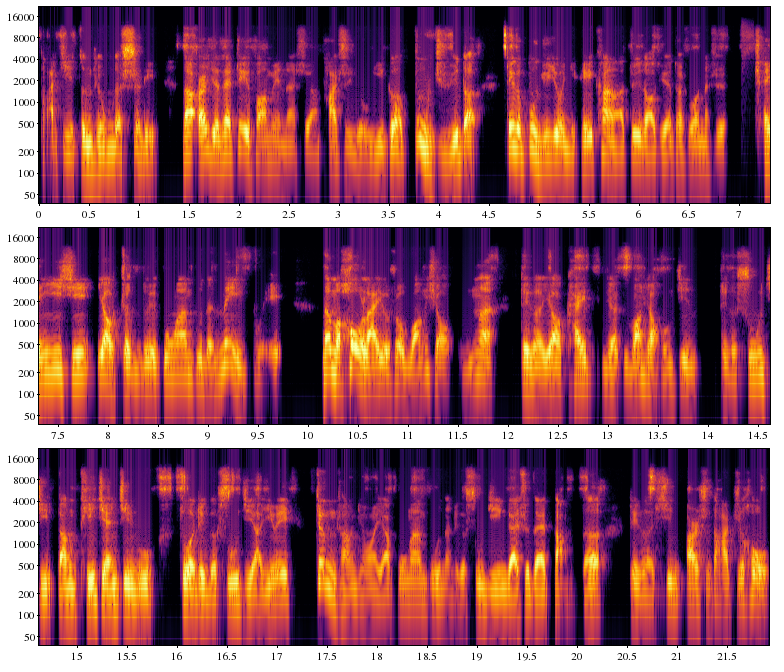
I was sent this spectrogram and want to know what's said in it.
打击曾庆红的势力。那而且在这方面呢，实际上它是有一个布局的。这个布局就你可以看啊，最早学他说呢是陈一新要整顿公安部的内鬼，那么后来又说王小红呢，这个要开王小红进这个书记当提前进入做这个书记啊，因为正常情况下公安部呢这个书记应该是在党的这个新二十大之后，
